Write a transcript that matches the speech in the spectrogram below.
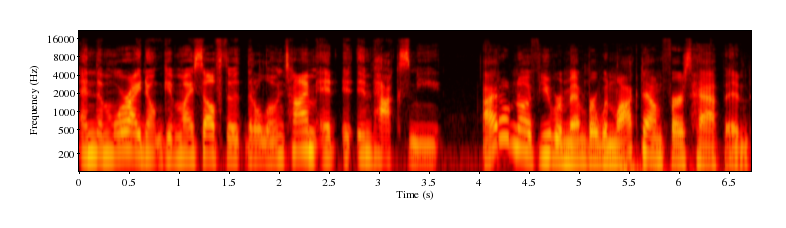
And the more I don't give myself the, that alone time, it, it impacts me. I don't know if you remember when lockdown first happened.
